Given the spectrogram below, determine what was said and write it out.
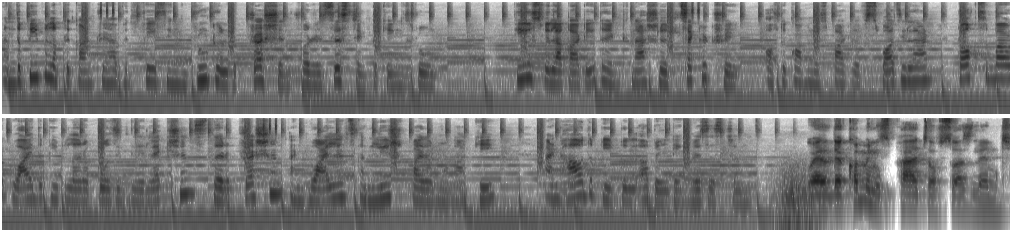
and the people of the country have been facing brutal repression for resisting the king's rule. Pius Vilakazi, the International Secretary of the Communist Party of Swaziland, talks about why the people are opposing the elections, the repression and violence unleashed by the monarchy, and how the people are building resistance. Well, the Communist Party of Swaziland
